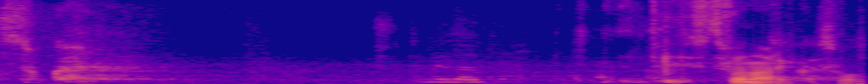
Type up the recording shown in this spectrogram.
Сука. Тобі дати. З фонарика свого.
